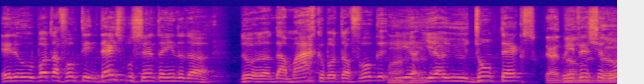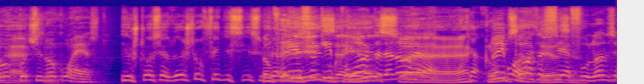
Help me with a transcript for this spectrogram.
Ele, o Botafogo tem 10% ainda da, do- da marca Botafogo e, e, e o John Tex, É o investidor, resto. continua com o resto. E os torcedores estão felicíssimos. Já- felizes, Isso que é importa, isso, né, não, é, Não com importa se certeza. é fulano, se-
